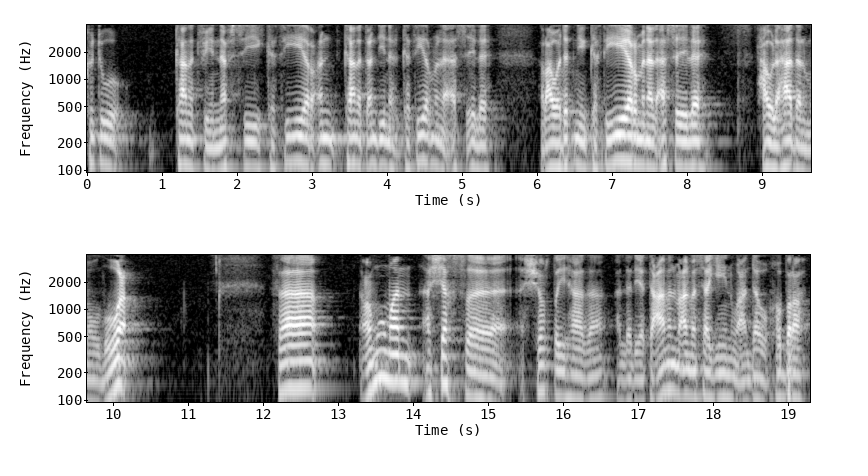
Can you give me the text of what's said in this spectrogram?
كنت كانت في نفسي كثير كانت عندي كثير من الأسئلة راودتني كثير من الأسئلة حول هذا الموضوع. فعموما الشخص آه، الشرطي هذا الذي يتعامل مع المساجين وعنده خبرة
